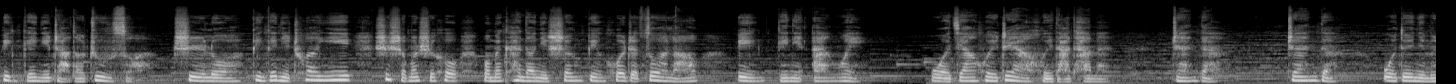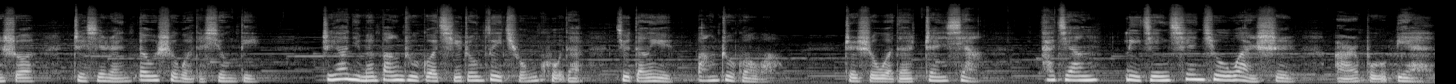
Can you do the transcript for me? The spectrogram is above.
并给你找到住所，赤裸并给你穿衣？是什么时候我们看到你生病或者坐牢？”并给你安慰，我将会这样回答他们：真的，真的，我对你们说，这些人都是我的兄弟。只要你们帮助过其中最穷苦的，就等于帮助过我。这是我的真相，它将历经千秋万世而不变。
